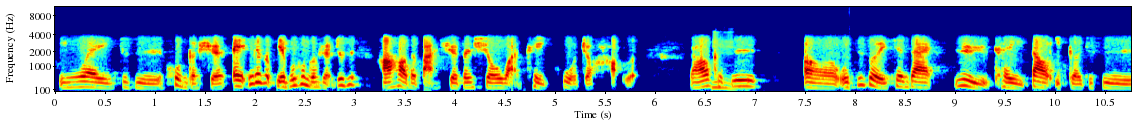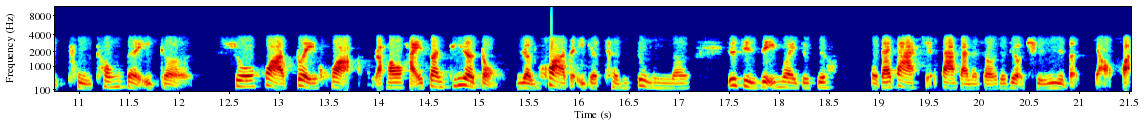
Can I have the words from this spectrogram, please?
因为就是混个学，哎，应该是也不混个学，就是好好的把学分修完可以过就好了。然后可是、呃，我之所以现在日语可以到一个就是普通的一个说话对话，然后还算听得懂人话的一个程度呢，就其实是因为就是我在大学大三的时候就是有去日本交换，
